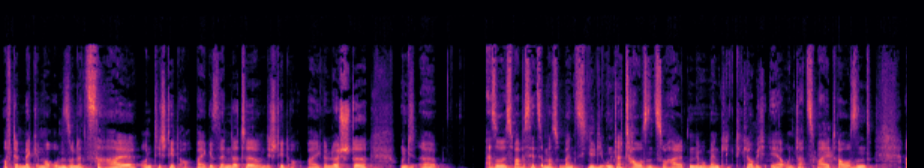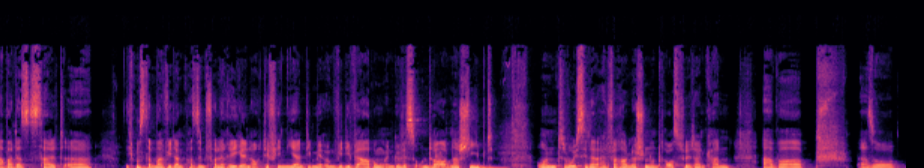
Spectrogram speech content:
auf dem Mac immer oben so eine Zahl und die steht auch bei gesendete und die steht auch bei gelöschte und äh, also es war bis jetzt immer so mein Ziel, die unter 1000 zu halten. Im Moment liegt die, glaube ich, eher unter 2000. Aber das ist halt, äh, ich muss da mal wieder ein paar sinnvolle Regeln auch definieren, die mir irgendwie die Werbung in gewisse Unterordner schiebt und wo ich sie dann einfacher löschen und rausfiltern kann. Aber pff, also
